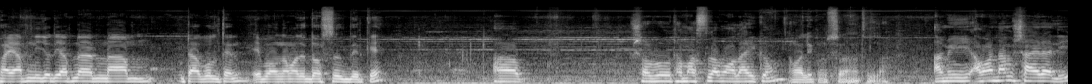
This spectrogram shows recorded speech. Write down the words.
ভাই আপনি যদি আপনার নামটা বলতেন এবং আমাদের দর্শকদেরকে। সর্বপ্রথম আসসালামু আলাইকুম। ওয়ালাইকুম আসসালাম আমি আমার নাম শায়ের আলী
